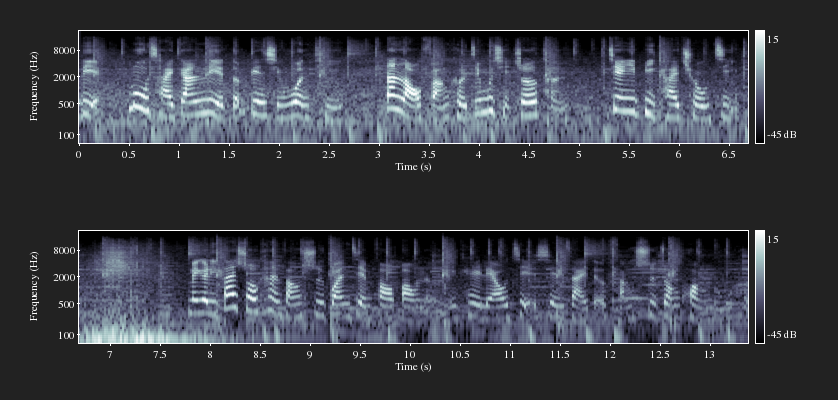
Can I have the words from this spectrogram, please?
裂、木材干裂等变形问题。但老房可经不起折腾，建议避开秋季。每个礼拜收看房市关键报报呢，你可以了解现在的房市状况如何。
